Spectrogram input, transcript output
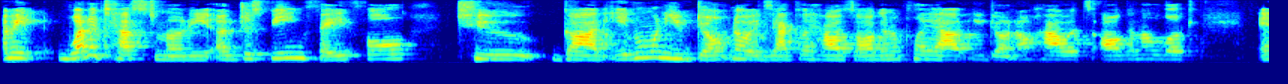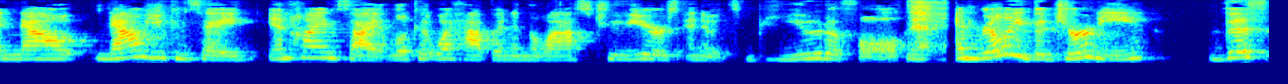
I mean, what a testimony of just being faithful to God, even when you don't know exactly how it's all going to play out, you don't know how it's all going to look. And now now you can say in hindsight look at what happened in the last two years and it's beautiful. And really the journey this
